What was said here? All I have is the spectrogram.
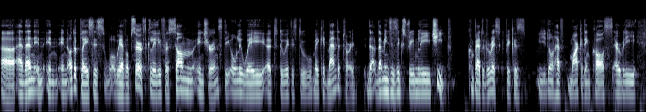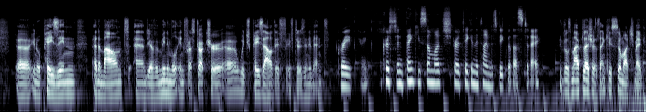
Uh, and then in, in, in other places, what we have observed clearly for some insurance, the only way uh, to do it is to make it mandatory. That, that means it's extremely cheap compared to the risk because you don't have marketing costs. Everybody, uh, you know, pays in an amount, and you have a minimal infrastructure uh, which pays out if if there's an event. Great, great, Christian. Thank you so much for taking the time to speak with us today. It was my pleasure. Thank you so much, Meg.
